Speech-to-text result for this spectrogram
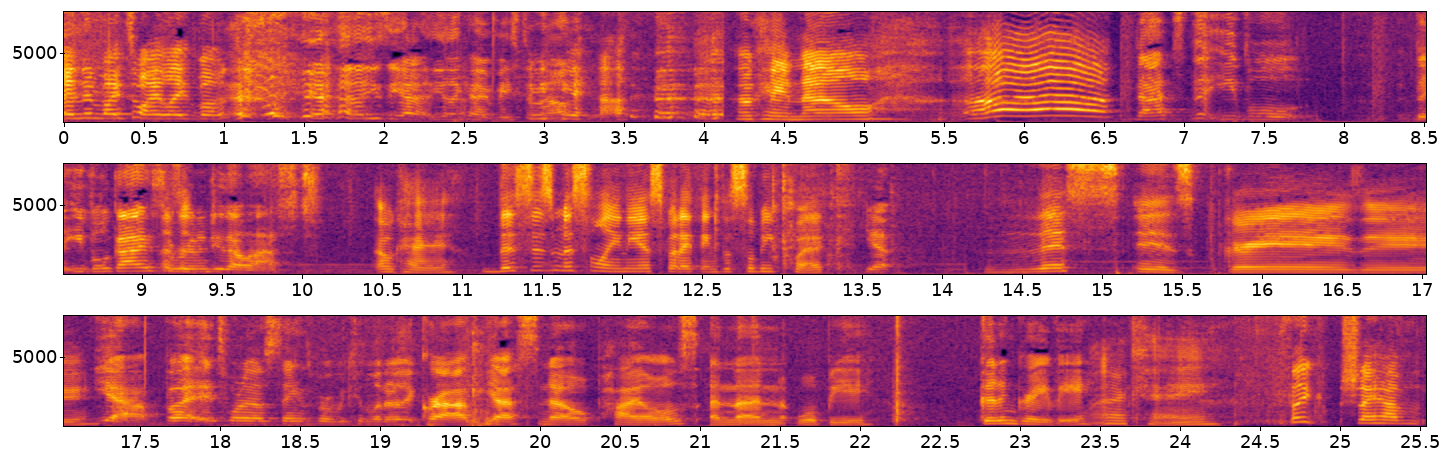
And then my Twilight book. yeah, you see how you like how I based them out? yeah. Okay, now. Ah! That's the evil, the evil guy. So That's we're a- gonna do that last. Okay, this is miscellaneous, but I think this will be quick. Yep. This is crazy. Yeah, but it's one of those things where we can literally grab yes, no piles, and then we'll be good and gravy. Okay. Like, should I have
